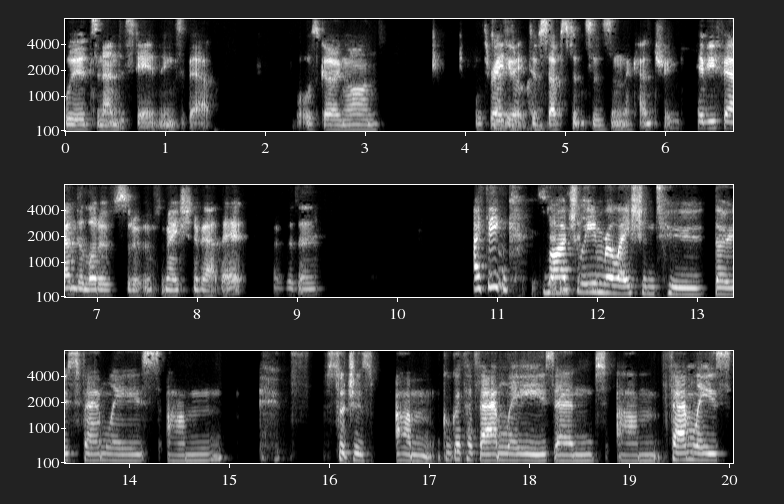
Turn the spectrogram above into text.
words and understandings about what was going on with radioactive Definitely. substances in the country. Have you found a lot of sort of information about that over the? I think largely in relation to those families, um, such as um, Kokatha families and um, families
